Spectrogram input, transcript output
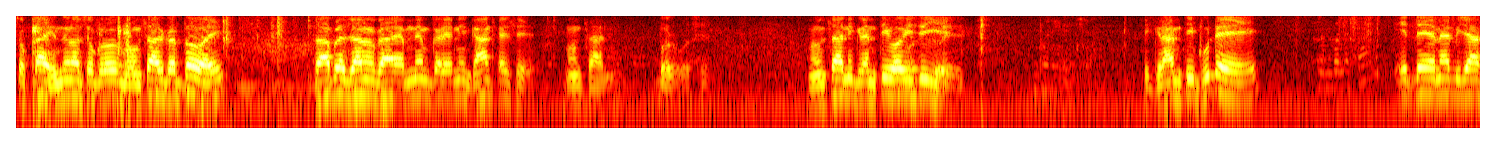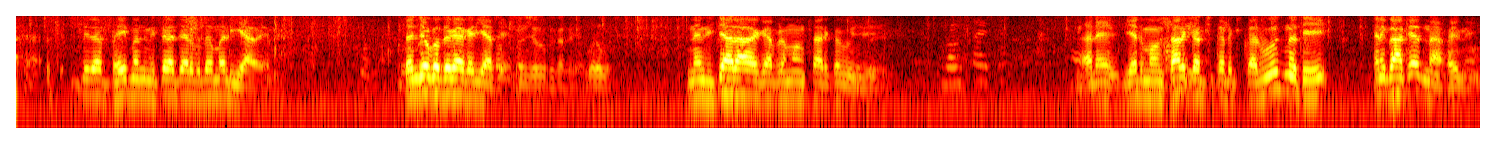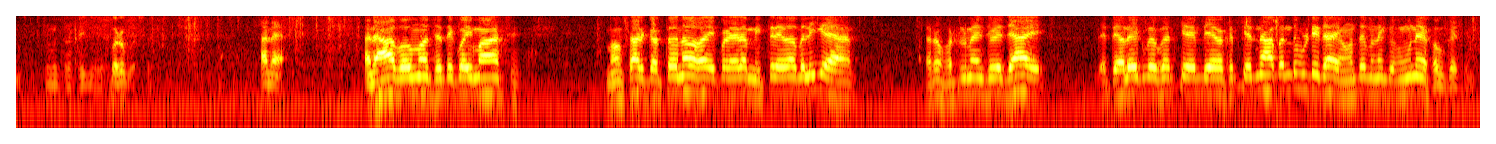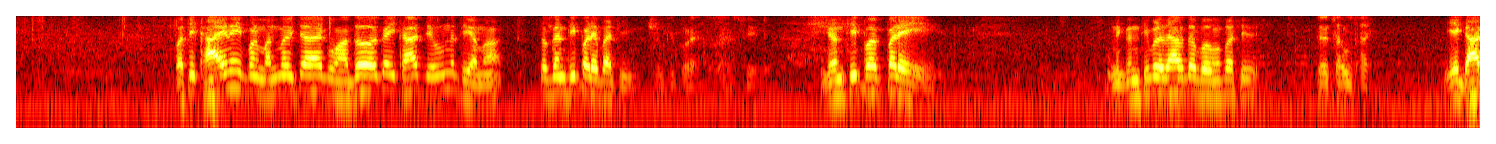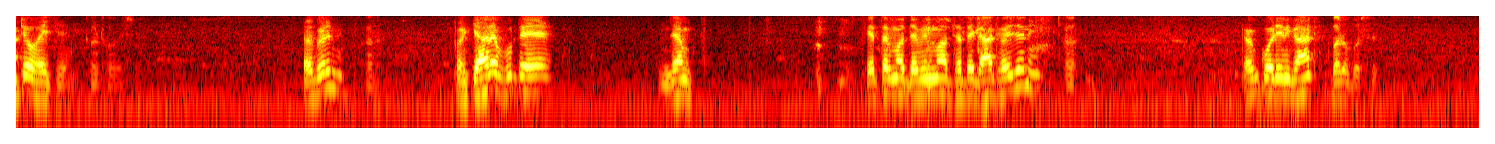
ચોખ્ખા હિન્દુ નો છોકરો મંસાર કરતો હોય તો આપડે જાણો કે એમને એમ કરે એની ગાંઠ હશે મંસાર બરોબર છે. મંસારની ગ્રંથિ હોવી જોઈએ. ગ્રાંતિ ફૂટે એટલે એના બીજા બીજા ભાઈબંધ મિત્રાચાર બધા મળી આવે સંજોગો ભેગા કરી આપે. સંજોગો ભેગા. બરોબર ને વિચાર આવે કે આપણે મંસાર કરવું જોઈએ. અને જે મંસાર કર- કર- કરવું જ નથી એને ગાંઠે જ ના હોય નહીં. બરોબર છે. અને અને આ ભાવમાં છે તે કોઈ માણસ મંસાર કરતો ના હોય પણ એના મિત્ર એવા બની ગયા અરે હોટલમેન જોડે જાય તો પેલો એક બે વખત કે બે વખત કે ના બંધ ઉલટી થાય. હું તો મને હું નહીં ખાઉં કે પછી ખાય નહીં પણ મનમાં વિચાર કે વાંધો કઈ ખાસ જેવું નથી આમાં તો ગંથી પડે પાછી. પડે. ગંથી પડે. અને ગંથી પડે આવતો બહુ પછી ચાલુ થાય. એ ગાંઠ્યો હોય છે. ઘટ હોય છે. બરાબર ને? પણ ક્યારે ફૂટે? જેમ ખેતરમાં જમીનમાં થતી ગાંઠ હોય છે ને? કંકોડી ની ગાંઠ? બરોબર છે.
